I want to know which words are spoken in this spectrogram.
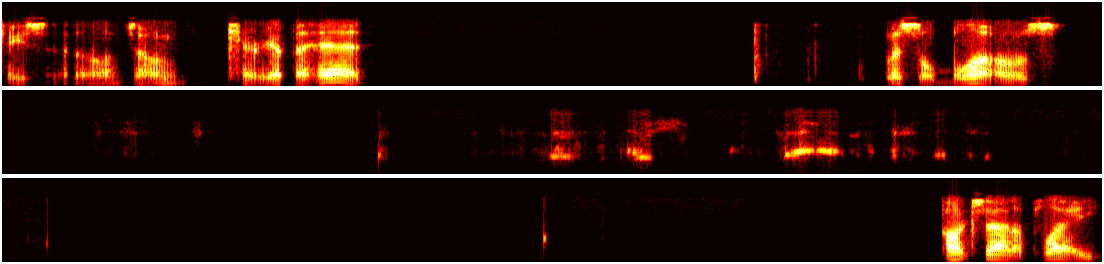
chasing it on its own carry up ahead. Whistle blows. Puck's out of play.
